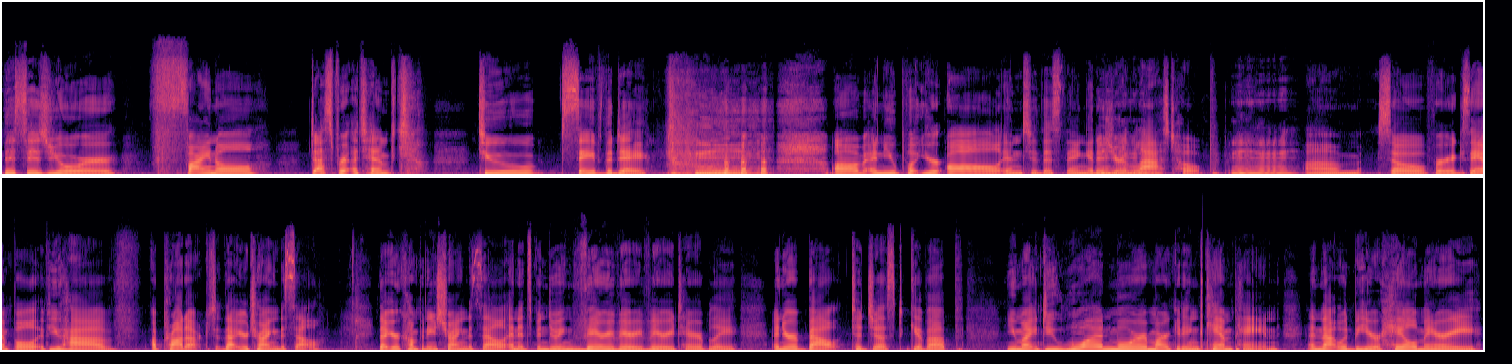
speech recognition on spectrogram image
this is your final desperate attempt to save the day. um, and you put your all into this thing. It is your last hope. Um, so, for example, if you have a product that you're trying to sell, that your company's trying to sell, and it's been doing very, very, very terribly, and you're about to just give up, you might do one more marketing campaign, and that would be your Hail Mary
